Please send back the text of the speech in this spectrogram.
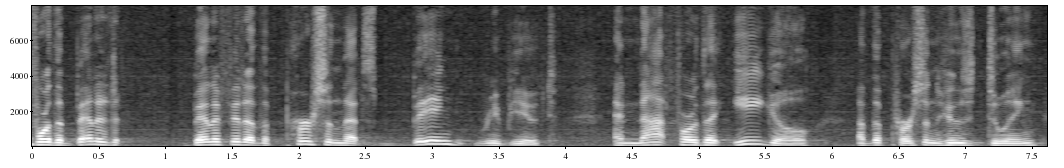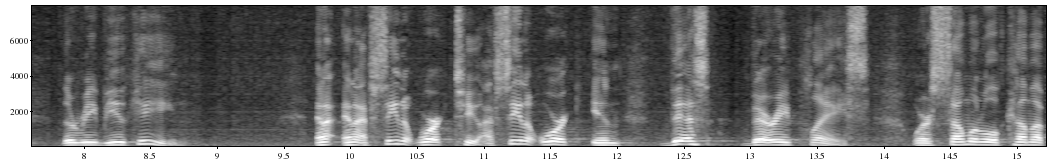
for the benefit of the person that's being rebuked and not for the ego of the person who's doing the rebuking. And, and I've seen it work too. I've seen it work in this very place where someone will come up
